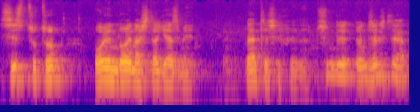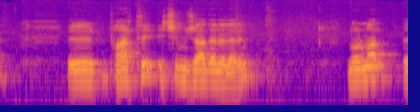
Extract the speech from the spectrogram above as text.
siz tutup oyunda oynaşta gezmeyin. Ben teşekkür ederim. Şimdi öncelikle e, parti içi mücadelelerin normal e,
